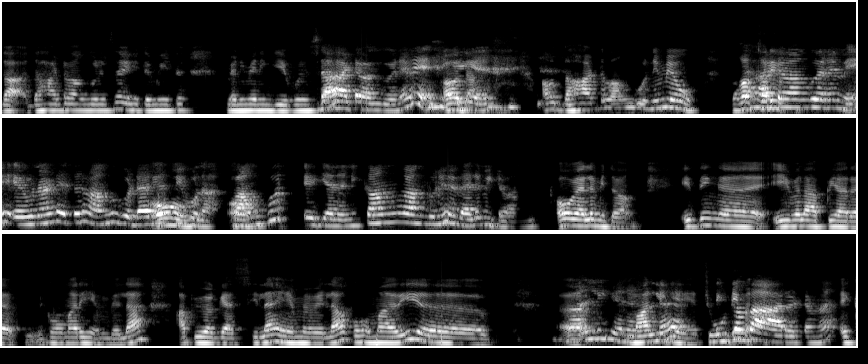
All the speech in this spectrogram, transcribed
දහට වංගු නිසා හිටමීට මැනිමැනි ගියපු නිසා දාට වංගුවනේ ඔව් දහට වංගු නෙමෙව් මොකක් හරි හට වංගුවන මේ එවුනට එතන වංගු ගොඩාරිය ඔව්. තිබුණා. වංගුත් ඒ ගැන නිකං වංගුනේ වැලමිට වංගු. ඕ වැල මිටවන් ඉතිං ඒවල අපි අර කොහමරි හෙම් වෙලා අපිව ගැස්සිලා හෙම වෙලා කොහොමරි මල්ලි කෙන මල්ලි එක චූටි පාරටම එක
